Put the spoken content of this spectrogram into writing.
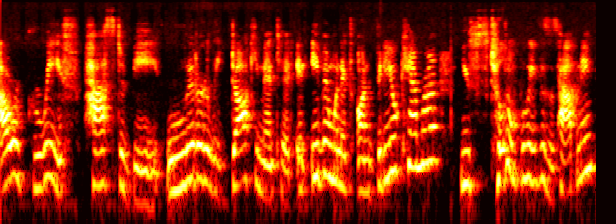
Our grief has to be literally documented. And even when it's on video camera, you still don't believe this is happening.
